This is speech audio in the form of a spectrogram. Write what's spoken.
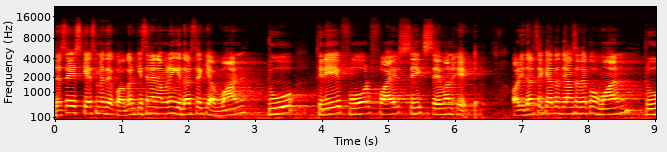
जैसे इस केस में देखो, अगर किसी ने नंबरिंग इधर से किया one two three four five six seven eight और इधर से क्या तो ध्यान से देखो one two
